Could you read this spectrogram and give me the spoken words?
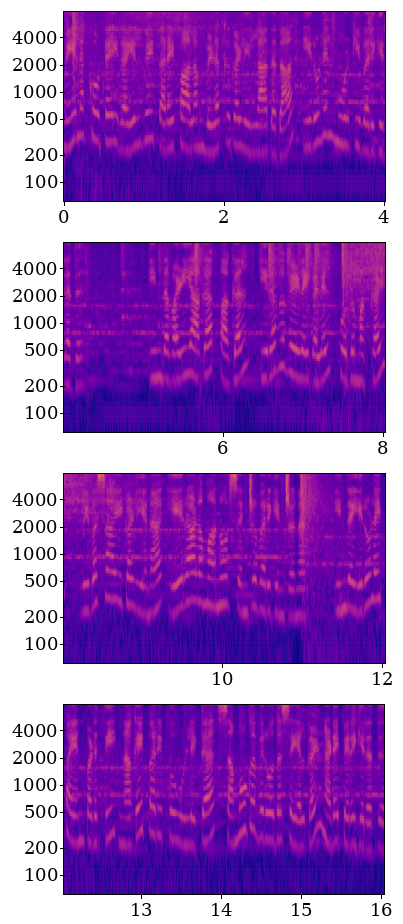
மேலக்கோட்டை ரயில்வே தரைப்பாலம் விளக்குகள் இல்லாததால் இருளில் மூழ்கி வருகிறது. இந்த வழியாக பகல் இரவு வேளைகளில் பொதுமக்கள் விவசாயிகள் என ஏராளமானோர் சென்று வருகின்றனர். இந்த இருளை பயன்படுத்தி நகை பறிப்பு உள்ளிட்ட சமூக விரோத செயல்கள் நடைபெறுகிறது.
